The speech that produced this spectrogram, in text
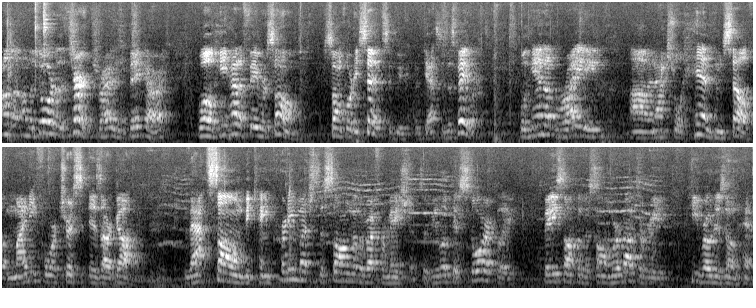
on the, on the door to the church, right? This big guy, right? Well, he had a favorite psalm. Psalm 46, if you would guess, is his favorite. Well, he ended up writing uh, an actual hymn himself, A Mighty Fortress is Our God. That psalm became pretty much the song of the Reformation. So if you look historically, based off of the psalm we're about to read, he wrote his own hymn.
